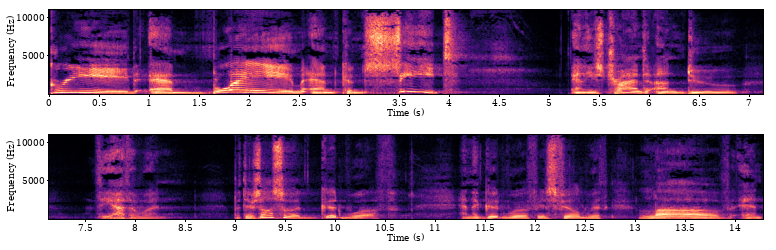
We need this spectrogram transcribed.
greed and blame and conceit. And he's trying to undo the other one. But there's also a good wolf. And the good wolf is filled with love and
